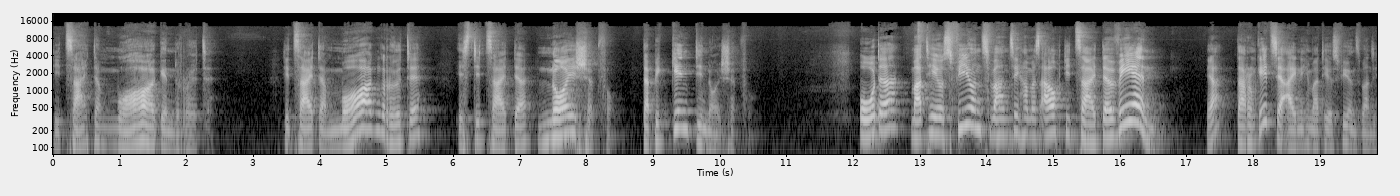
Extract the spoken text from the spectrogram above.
Die Zeit der Morgenröte. Die Zeit der Morgenröte ist die Zeit der Neuschöpfung. Da beginnt die Neuschöpfung. Oder Matthäus 24 haben wir es auch, die Zeit der Wehen. Ja, Darum geht es ja eigentlich in Matthäus 24.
